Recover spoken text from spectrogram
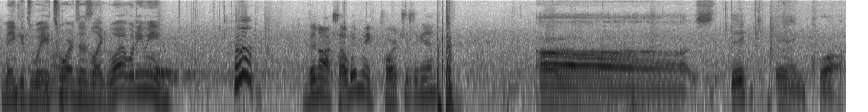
make its way towards us. Like, what? What do you mean? Huh. Vinox, how do we make torches again? Uh, stick and cloth.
